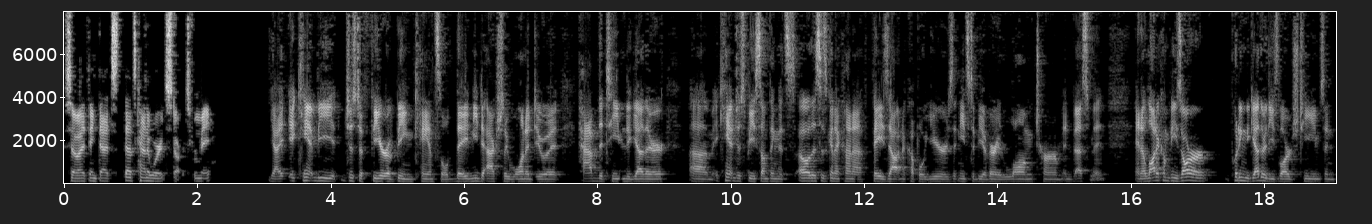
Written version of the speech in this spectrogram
So I think that's that's kind of where it starts for me. Yeah, it can't be just a fear of being canceled. They need to actually want to do it, have the team together, um, it can't just be something that's oh this is going to kind of phase out in a couple years. It needs to be a very long term investment, and a lot of companies are putting together these large teams and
